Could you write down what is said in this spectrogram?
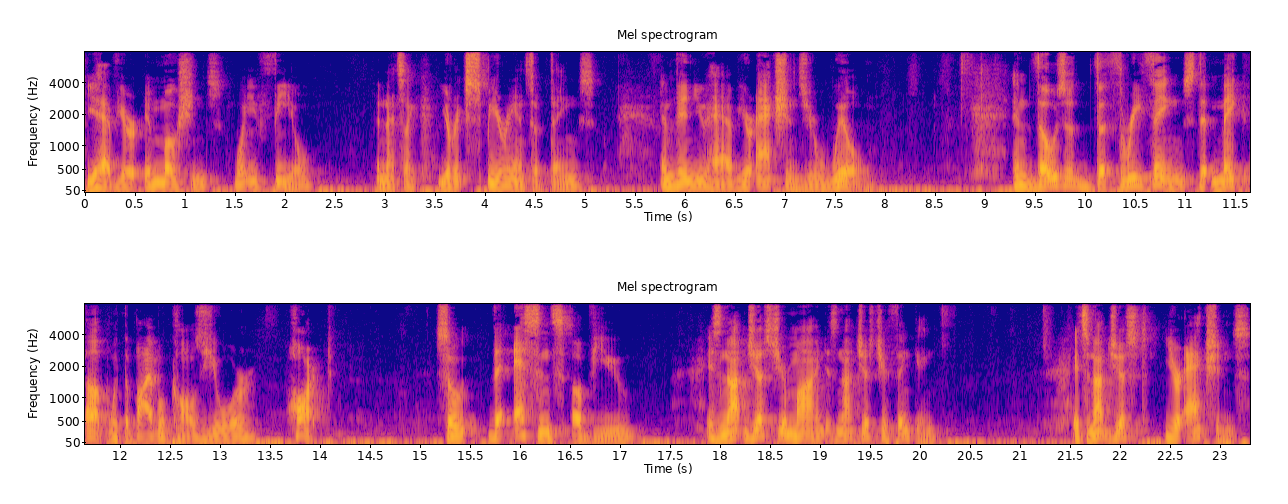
you have your emotions, what you feel, and that's like your experience of things. And then you have your actions, your will. And those are the three things that make up what the Bible calls your heart. So the essence of you is not just your mind, it's not just your thinking, it's not just your actions,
